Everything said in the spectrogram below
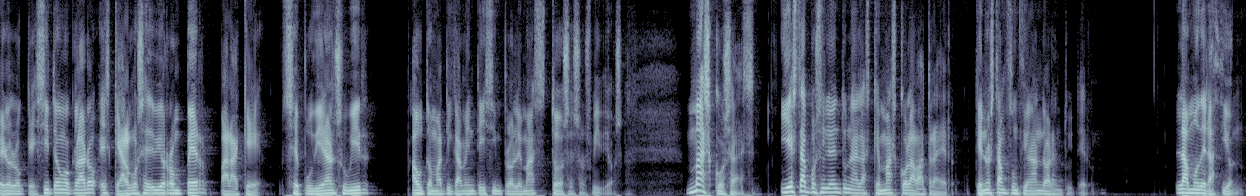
pero lo que sí tengo claro es que algo se debió romper para que se pudieran subir automáticamente y sin problemas todos esos vídeos. Más cosas. Y esta posiblemente una de las que más cola va a traer, que no están funcionando ahora en Twitter. La moderación.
